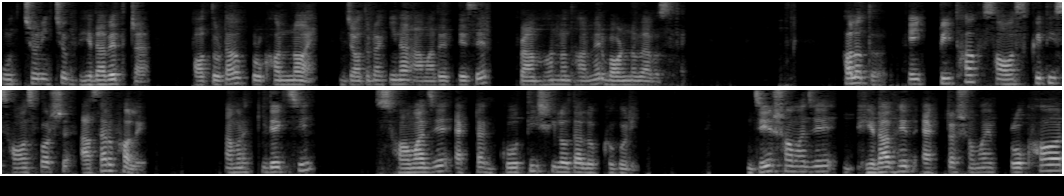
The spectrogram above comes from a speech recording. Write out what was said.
উচ্চ নিচ্চ ভেদাভেদটা অতটাও প্রখর নয়, যতটা কিনা আমাদের দেশের ব্রাহ্মণ্য ধর্মের বর্ণ ব্যবস্থায়। ফলত এই পৃথক সংস্কৃতির সংস্পর্শে আসার ফলে আমরা কি দেখছি? সমাজে একটা গতিশীলতা লক্ষ্য করি। যে সমাজে ভেদাভেদ একটা সময় প্রখর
